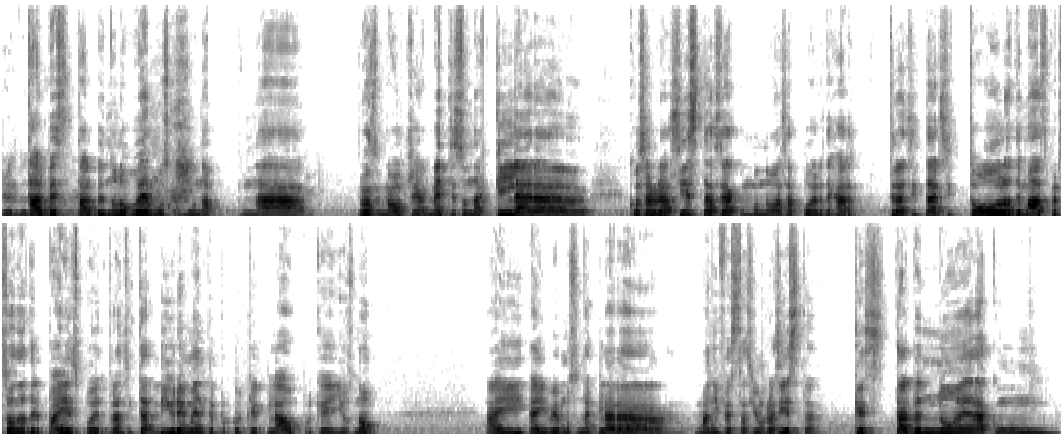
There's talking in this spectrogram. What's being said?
los Tal vez, tal vez no lo vemos como una, una, o sea, no, realmente es una clara cosa racista, o sea, como no vas a poder dejar transitar si todas las demás personas del país pueden transitar libremente por cualquier lado, porque ellos no. Ahí, ahí vemos una clara manifestación racista, que tal vez no era con un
